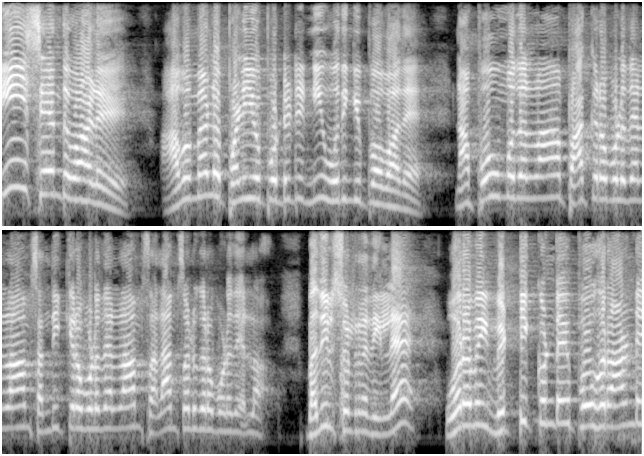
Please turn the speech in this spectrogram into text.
நீ சேர்ந்து வாழு. அவன் மேல பழிய போட்டுட்டு நீ ஒதுங்கி போவாத. நான் போகும்போதெல்லாம் பார்க்கிற பொழுதெல்லாம் சந்திக்கிற பொழுதெல்லாம் சலாம் சொல்லுகிற பொழுதெல்லாம் பதில் சொல்றது இல்லை. உறவை வெட்டி கொண்டே போகிறான்னு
